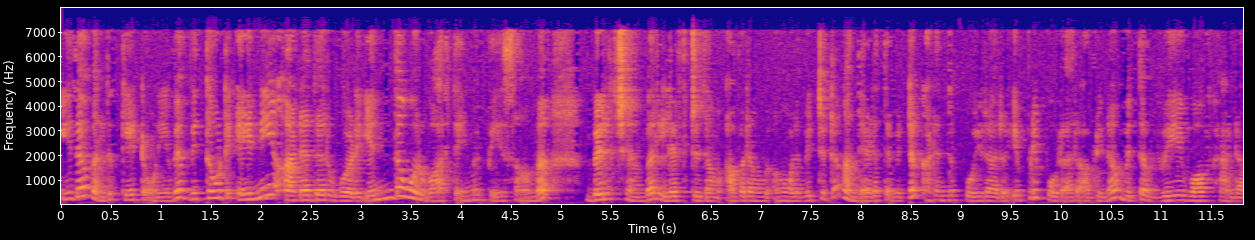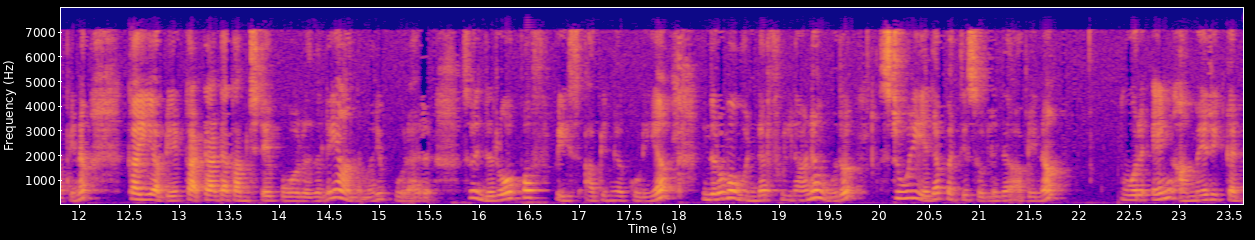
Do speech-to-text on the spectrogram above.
இதை வந்து கேட்டோடனே வித்தவுட் எனி அனதர் வேர்டு எந்த ஒரு வார்த்தையுமே பேசாம பெல் சேம்பர் லெஃப்ட் தம் அவரை அவங்கள விட்டுட்டு அந்த இடத்த விட்டு கடந்து போயிடாரு எப்படி போறாரு அப்படின்னா with a wave of hand அப்படின்னா கை அப்படியே டாட்டா காமிச்சிட்டே போறது இல்லையா? அந்த மாதிரி போறாரு. ஸோ இந்த ரோப் ஆஃப் பீஸ் அப்படிங்கக்கூடிய இந்த ரொம்ப ஒண்டர்ஃபுல்லான ஒரு ஸ்டோரி எதை பத்தி சொல்லுது அப்படின்னா ஒரு யங் அமெரிக்கன்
